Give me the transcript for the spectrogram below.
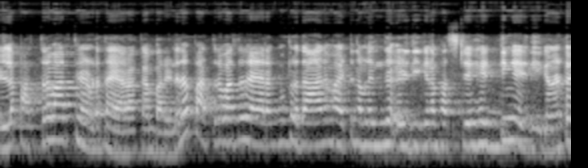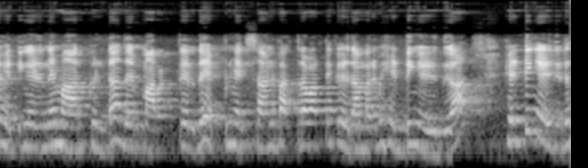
ഉള്ള പത്രവാർത്തയാണ് ഇവിടെ തയ്യാറാക്കാൻ പറയുന്നത്. പത്രവാർത്ത തയ്യാറാക്കുമ്പോൾ പ്രധാനമായിട്ട് നമ്മൾ എന്ത് എഴുതിയിരിക്കണം? ഫസ്റ്റ് ഹെഡിങ് എഴുതിയിരിക്കണം കേട്ടോ. ഹെഡിങ് എഴുതുന്ന മാർക്ക് ഉണ്ട്. അത് മറക്കരുത്. എപ്പോഴും എക്സാമിന് പത്രവാർത്തയൊക്കെ എഴുതാൻ പറയുമ്പോൾ ഹെഡിങ് എഴുതുക. ഹെഡിങ് എഴുതിയിട്ട്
